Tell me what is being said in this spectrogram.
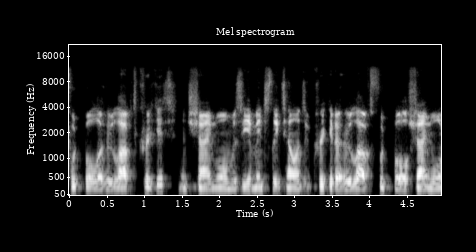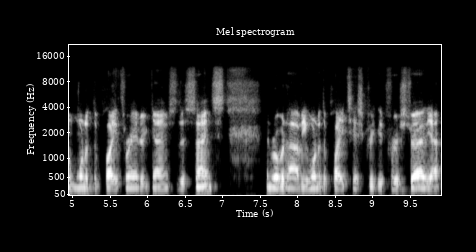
footballer who loved cricket, and Shane Warne was the immensely talented cricketer who loved football. Shane Warne wanted to play 300 games for the Saints and Robert Harvey wanted to play Test cricket for Australia.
